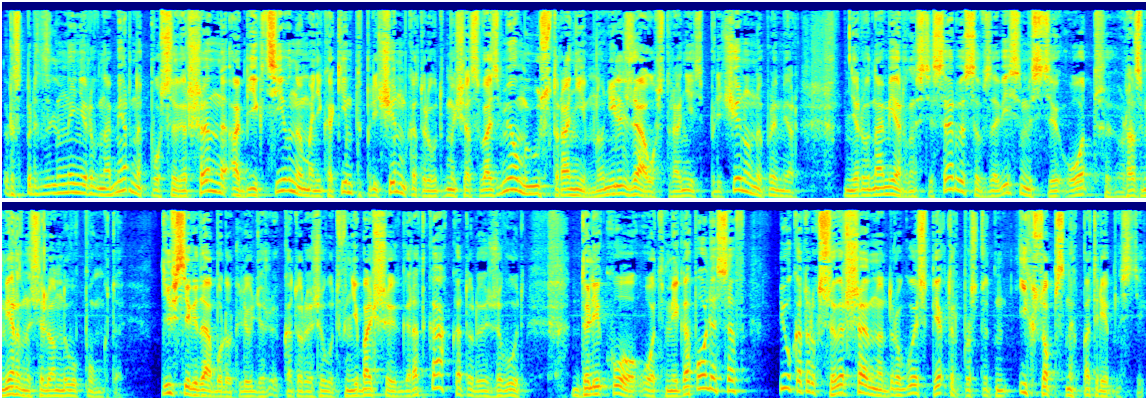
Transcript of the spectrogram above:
распределены неравномерно по совершенно объективным, а не каким-то причинам, которые вот мы сейчас возьмем и устраним. Но нельзя устранить причину, например, неравномерности сервиса в зависимости от размера населенного пункта. И всегда будут люди, которые живут в небольших городках, которые живут далеко от мегаполисов, и у которых совершенно другой спектр просто их собственных потребностей.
